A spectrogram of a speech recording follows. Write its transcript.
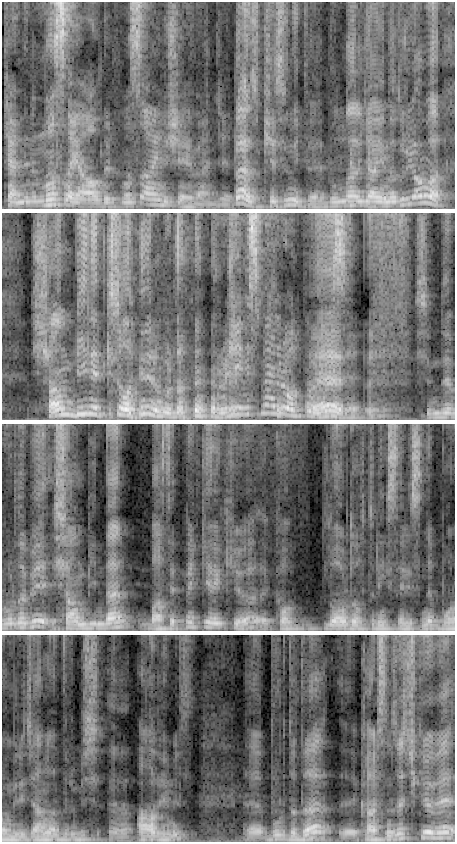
kendini NASA'ya aldırtması aynı şey bence. Bence kesinlikle. Bunlar yan yana duruyor ama Şambin etkisi olabilir mi burada? Projenin ismi Elrond projesi. evet. Şimdi burada bir Şambin'den bahsetmek gerekiyor. Lord of the Rings serisinde Boromir'i canlandırmış e, abimiz. E, burada da e, karşımıza çıkıyor ve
